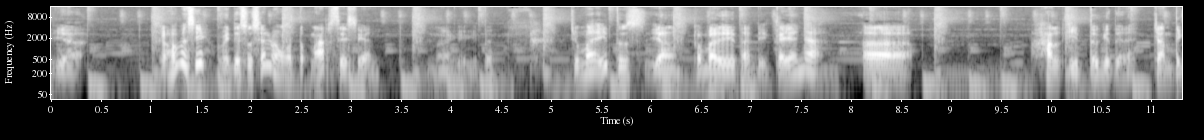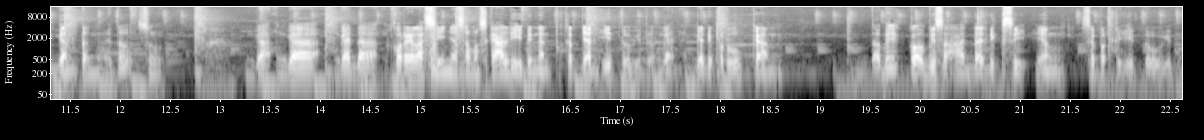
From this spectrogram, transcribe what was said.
Ya nggak apa sih media sosial memang untuk narsis kan. Nah kayak gitu. Cuma itu yang kembali tadi kayaknya uh, hal itu gitu ya cantik ganteng itu nggak nggak nggak ada korelasinya sama sekali dengan pekerjaan itu gitu. Nggak nggak diperlukan. Tapi kok bisa ada diksi yang seperti itu gitu?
